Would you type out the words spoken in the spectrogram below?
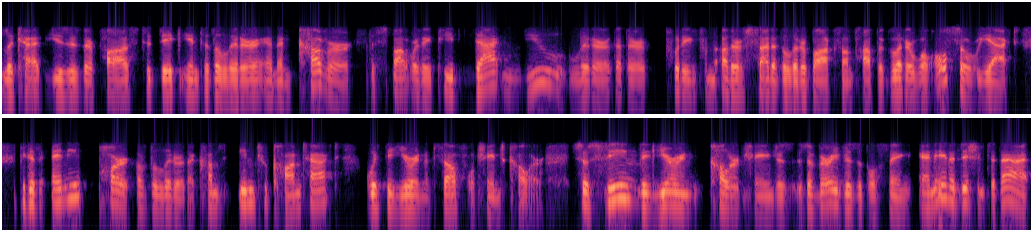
the cat uses their paws to dig into the litter and then cover the spot where they peed, that new litter that they're putting from the other side of the litter box on top of the litter will also react because any part of the litter that comes into contact with the urine itself will change color. So seeing the urine color changes is a very visible thing. And in addition to that,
